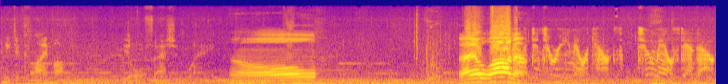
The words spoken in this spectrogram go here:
I need to climb up the old-fashioned way. Oh. But I don't wanna. Hacked into her email accounts. Two mails stand out.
